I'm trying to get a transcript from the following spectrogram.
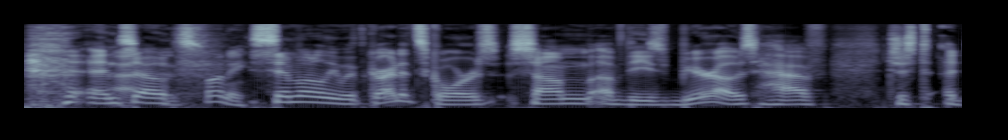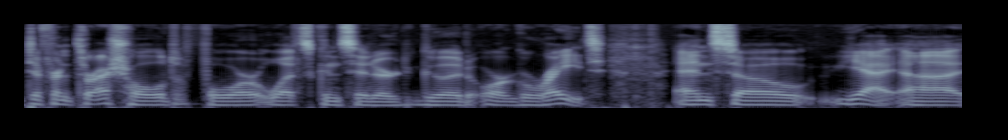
and so, it's funny. similarly with credit scores, some of these bureaus have just a different threshold for what's considered good or great. And so, yeah, uh,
